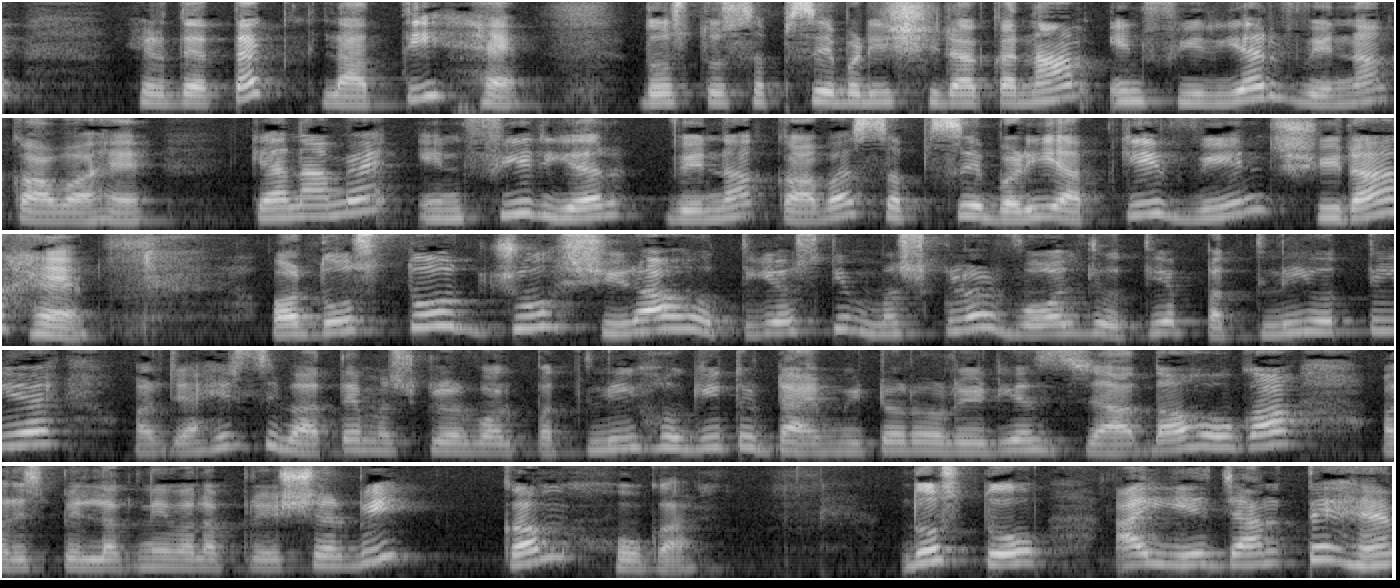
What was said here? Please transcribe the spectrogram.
हृदय तक लाती है। दोस्तों, सबसे बड़ी शिरा का नाम इन्फीरियर वेना कावा है। क्या नाम है? इन्फीरियर वेना कावा सबसे बड़ी आपकी वेन शिरा है। और दोस्तों, जो शिरा होती है, उसकी मस्कुलर वॉल जो होती है, पतली होती है। और ज़ाहिर सी बात है मस्कुलर वॉल पतली होगी तो डायमीटर और रेडियस ज़्यादा होगा और इस पर लगने वाला प्रेशर भी कम होगा। दोस्तों, आइए जानते हैं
